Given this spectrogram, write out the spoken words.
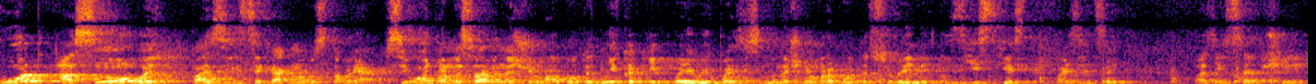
Вот основы позиции, как мы выставляем. Сегодня мы с вами начнем работать не в каких боевых позициях, мы начнем работать все время из естественных позиций, позиции общения.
